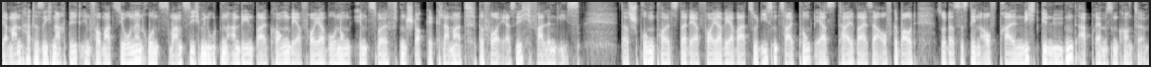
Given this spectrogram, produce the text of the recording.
Der Mann hatte sich nach Bildinformationen rund 20 Minuten an den Balkon der Feuerwohnung im zwölften Stock geklammert, bevor er sich fallen ließ. Das Sprungpolster der Feuerwehr war zu diesem Zeitpunkt erst teilweise aufgebaut, so dass es den Aufprall nicht genügend abbremsen konnte.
